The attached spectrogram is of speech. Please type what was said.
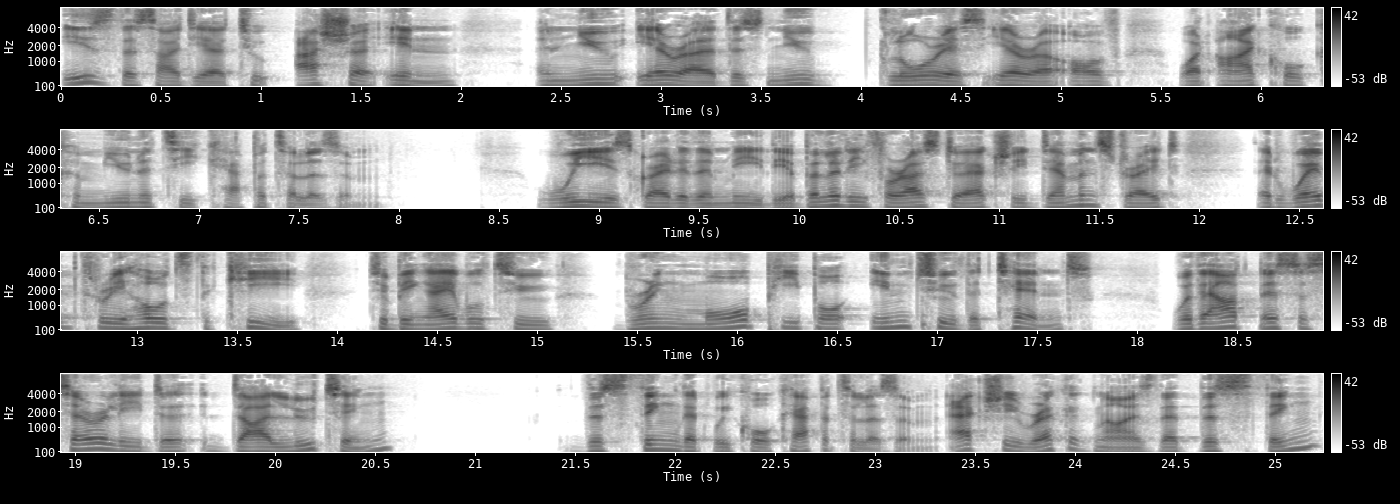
is this idea to usher in a new era, this new glorious era of what I call community capitalism. We is greater than me. The ability for us to actually demonstrate that Web3 holds the key to being able to bring more people into the tent without necessarily di- diluting this thing that we call capitalism. Actually, recognize that this thing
